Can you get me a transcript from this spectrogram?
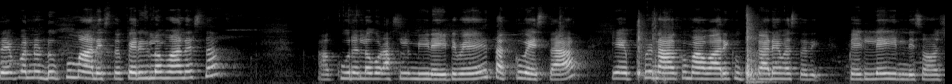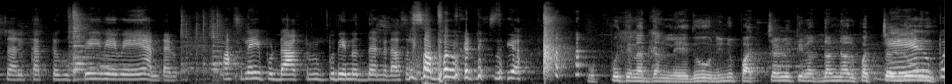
రేపటి నుండి ఉప్పు మానేస్తా పెరుగులో మానేస్తా. ఆ కూరల్లో కూడా అసలు నేను వేయటమే తక్కువ వేస్తా. ఎప్పుడు నాకు మా వారికి ఉప్పు కాడే వస్తుంది. పెళ్ళే ఇన్ని సంవత్సరాలు కరెక్ట్గా ఉప్పు ఇవేమే అంటారు. అసలే ఇప్పుడు డాక్టర్ ఉప్పు తినొద్దన్నది అసలు సబ్బు పెట్టేసిగా ఉప్పు తినద్దని లేదు నిన్ను పచ్చళ్ళు తినద్దన్నారు పచ్చళ్ళు. ఉప్పు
